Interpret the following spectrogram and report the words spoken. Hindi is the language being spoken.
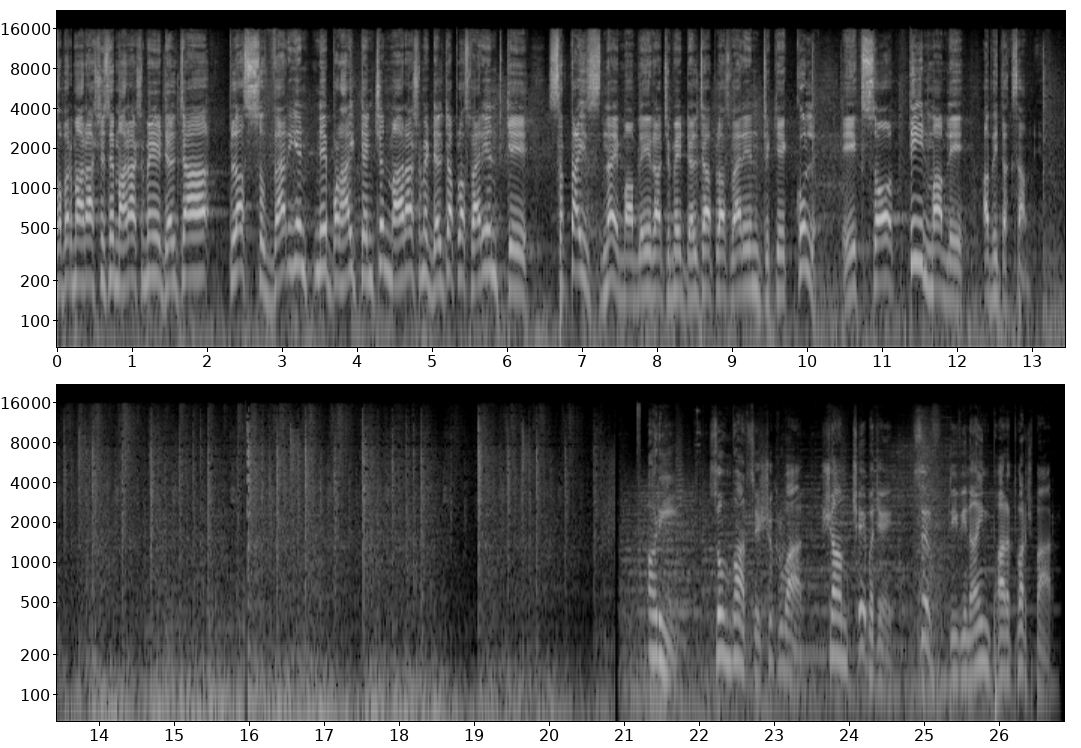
खबर महाराष्ट्र से, महाराष्ट्र में डेल्टा प्लस वेरिएंट ने बढ़ाई टेंशन। महाराष्ट्र में डेल्टा प्लस वेरिएंट के 27 नए मामले, राज्य में डेल्टा प्लस वेरिएंट के कुल 103 मामले अभी तक सामने। अड़ी, सोमवार से शुक्रवार शाम छह बजे, सिर्फ़ टीवी नाइन भारतवर्ष पर।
